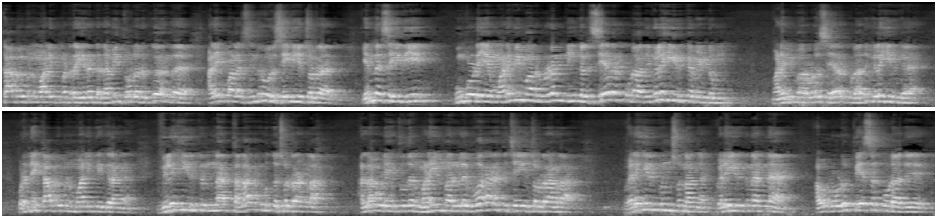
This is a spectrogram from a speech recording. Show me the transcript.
காபிபன் மாலிக் மற்ற இரண்டு நபி தோழருக்கு அந்த அழைப்பாளர் சென்று ஒரு செய்தியை சொல்றார். என்ன செய்தி? உங்களுடைய மனைவிமார்களுடன் நீங்கள் சேரக்கூடாது விலகி இருக்க வேண்டும். மனைவிமாரோட சேரக்கூடாது விலகி இருங்க. உடனே காபிபன் மாலிக் கேட்கிறாங்க. விலகி இருக்குன்னா தலா கொடுக்க சொல்றாங்களா? அல்லாவுடைய தூதர் மனைவிமார்களை விவகாரத்தை செய்ய சொல்றாங்களா? விலகி இருக்குன்னு சொன்னாங்க. விலகி இருக்குன்னா என்ன? அவர்களோடு பேசக்கூடாது.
